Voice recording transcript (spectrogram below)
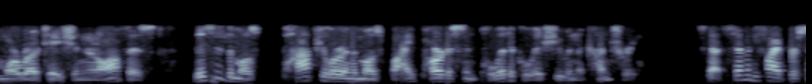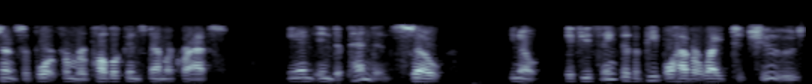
more rotation in office. This is the most popular and the most bipartisan political issue in the country. It's got 75% support from Republicans, Democrats, and independents. So, you know, if you think that the people have a right to choose,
